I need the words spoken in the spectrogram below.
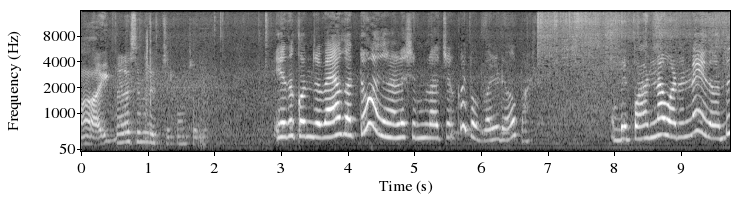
மாதிரி. நல்லா சிம்ல வச்சிருக்கோம் சொல்லு. இது கொஞ்சம் வேகட்டும் அதனால சிம்ல வச்சிருக்கோம். இப்போ போயிடு இப்படி பண்ண உடனே இதை வந்து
